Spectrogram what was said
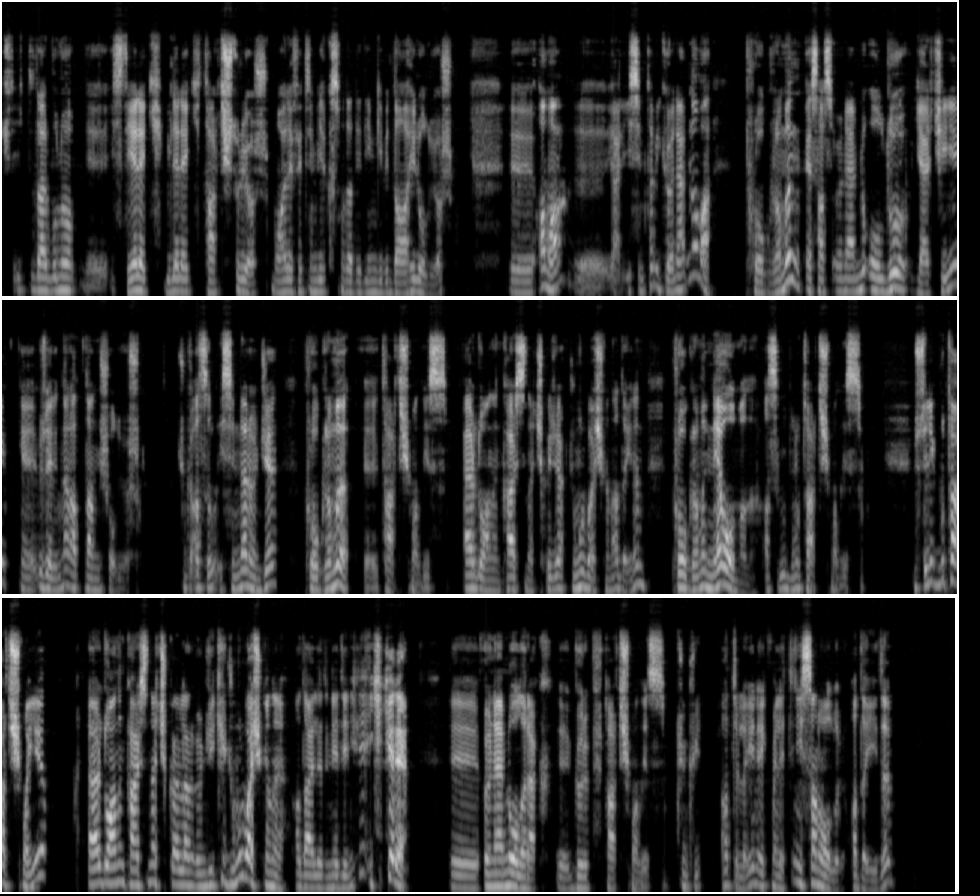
İşte iktidar bunu e, isteyerek, bilerek tartıştırıyor. Muhalefetin bir kısmı da dediğim gibi dahil oluyor. E, ama e, yani isim tabii ki önemli ama programın esas önemli olduğu gerçeği üzerinden atlanmış oluyor. Çünkü asıl isimden önce programı tartışmalıyız. Erdoğan'ın karşısına çıkacak Cumhurbaşkanı adayının programı ne olmalı? Asıl bunu tartışmalıyız. Üstelik bu tartışmayı Erdoğan'ın karşısına çıkarılan önceki Cumhurbaşkanı adayları nedeniyle iki kere e, önemli olarak e, görüp tartışmalıyız. Çünkü hatırlayın Ekmelettin İhsanoğlu adayıydı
